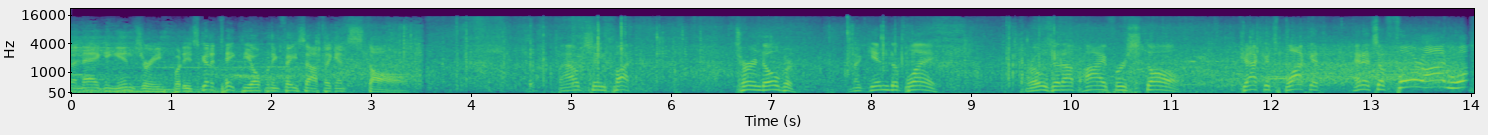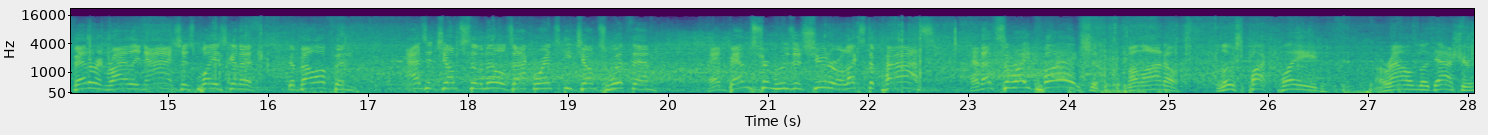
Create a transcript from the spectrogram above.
A nagging injury, but he's going to take the opening faceoff against Staal. Bouncing puck. Turned over. McGinn to play. Throws it up high for Staal. Jackets block it, and it's a four-on one. Veteran Riley Nash, his play is going to develop, and as it jumps to the middle, Zach Werenski jumps with them. And Bemstrom, who's a shooter, elects to pass. And that's the right play. Milano, loose puck played around the dasher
